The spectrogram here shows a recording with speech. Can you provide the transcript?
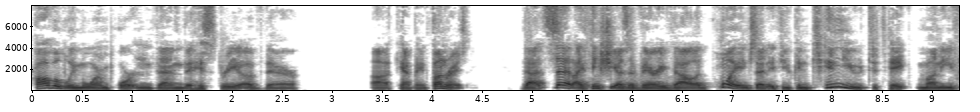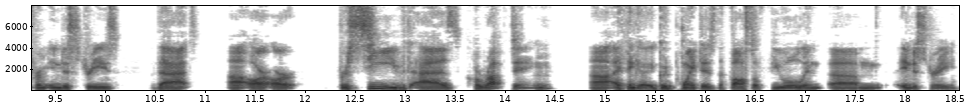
probably more important than the history of their uh, campaign fundraising. That said, I think she has a very valid point that if you continue to take money from industries that uh, are, are perceived as corrupting, uh, I think a good point is the fossil fuel in, um, industry.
